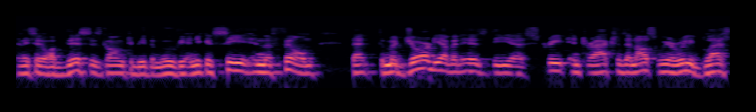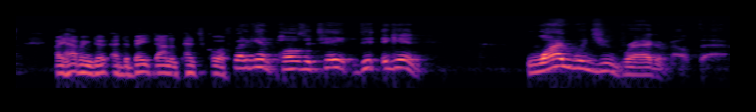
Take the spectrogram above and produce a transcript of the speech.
And they said, "Well, this is going to be the movie," and you can see in the film that the majority of it is the uh, street interactions, and also we were really blessed by having a debate down in Pensacola. But again, pause the tape. Again, why would you brag about that?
